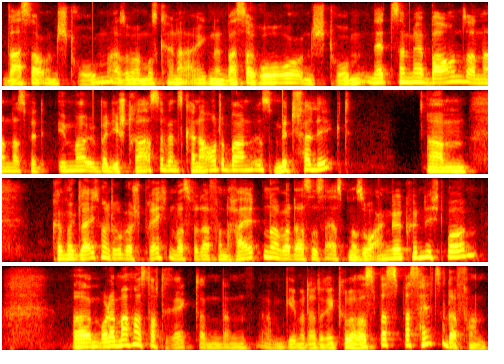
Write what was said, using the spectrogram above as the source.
Wasser und Strom. Also man muss keine eigenen Wasserrohre und Stromnetze mehr bauen, sondern das wird immer über die Straße, wenn es keine Autobahn ist, mitverlegt. Ähm, können wir gleich mal drüber sprechen, was wir davon halten, aber das ist erstmal so angekündigt worden. Ähm, oder machen wir es doch direkt, dann, dann ähm, gehen wir da direkt drüber. Was, was, was hältst du davon?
